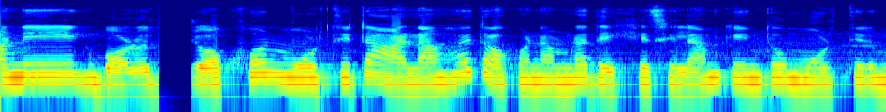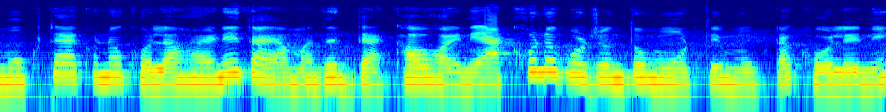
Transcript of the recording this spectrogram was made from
অনেক বড়। যখন মূর্তিটা আনা হয় তখন আমরা দেখেছিলাম, কিন্তু মূর্তির মুখটা এখনও খোলা হয়নি, তাই আমাদের দেখাও হয়নি। এখনও পর্যন্ত মূর্তির মুখটা খোলেনি।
